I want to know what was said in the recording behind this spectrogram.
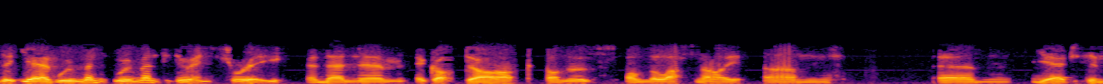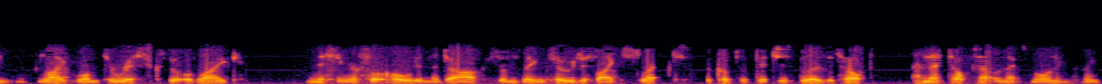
That, yeah, we were meant. We were meant to do it in three, and then um, it got dark on us on the last night, and um, yeah, just didn't like want to risk sort of like missing a foothold in the dark or something. So we just like slept a couple of pitches below the top, and then topped out the next morning. I think.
